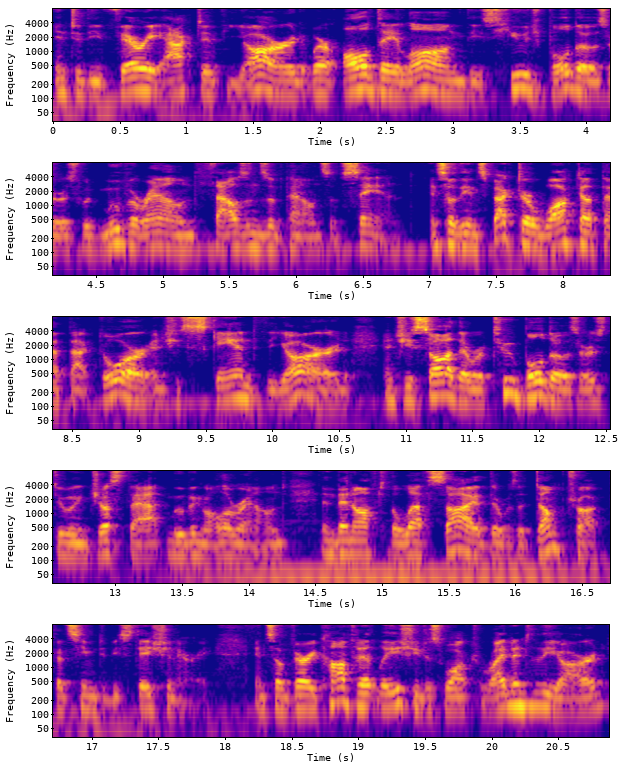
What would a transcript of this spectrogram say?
into the very active yard where all day long these huge bulldozers would move around thousands of pounds of sand. And so the inspector walked out that back door and she scanned the yard and she saw there were two bulldozers doing just that, moving all around. And then off to the left side, there was a dump truck that seemed to be stationary. And so very confidently, she just walked right into the yard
